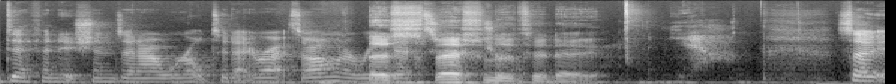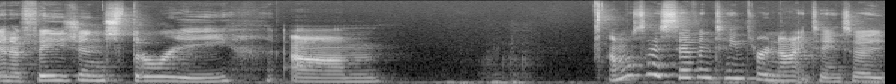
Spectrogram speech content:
definitions in our world today right? So i want to read Especially today. So in Ephesians 3, um, I'm to say 17 through 19. So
